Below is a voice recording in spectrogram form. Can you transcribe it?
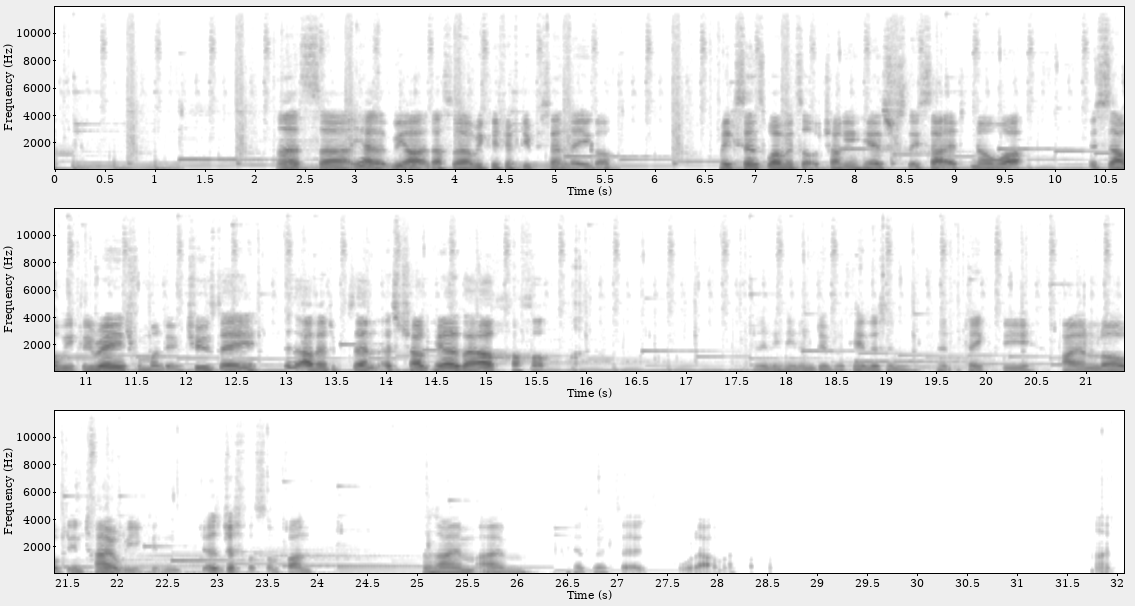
That's uh yeah we are. That's uh weekly fifty percent. There you go. Makes sense why we're sort of chugging here. It's just they started you know what? This is our weekly range from Monday and Tuesday. Is our fifty percent. Let's chug here. It's like oh, oh, oh. and then we need duplicate this and, take the high and low of the entire week and just just for some fun. Because I'm I'm I guess it says pulled out Right,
